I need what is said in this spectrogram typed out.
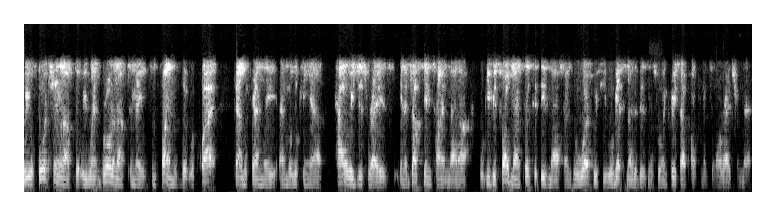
We were fortunate enough that we went broad enough to meet some funds that were quite founder friendly and we're looking at how do we just raise in a just in time manner. We'll give you 12 months. Let's hit these milestones. We'll work with you. We'll get to know the business. We'll increase our confidence and we'll raise from there.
